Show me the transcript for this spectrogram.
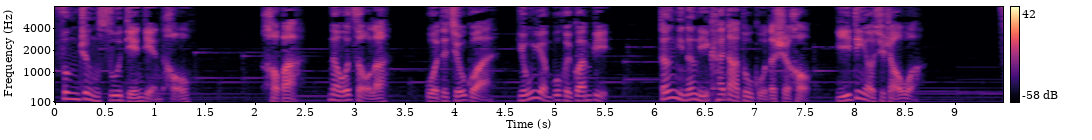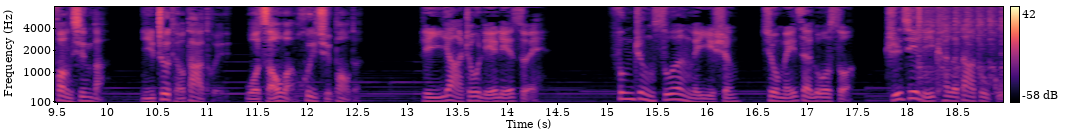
风正苏点点头，好吧，那我走了。我的酒馆永远不会关闭，等你能离开大渡谷的时候，一定要去找我。放心吧，你这条大腿，我早晚会去抱的。李亚洲咧咧嘴，风正苏嗯了一声。就没再啰嗦，直接离开了大渡谷，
